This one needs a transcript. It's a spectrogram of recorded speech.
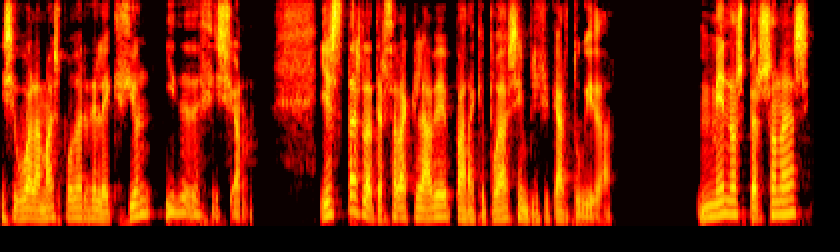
es igual a más poder de elección y de decisión. Y esta es la tercera clave para que puedas simplificar tu vida. Menos personas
